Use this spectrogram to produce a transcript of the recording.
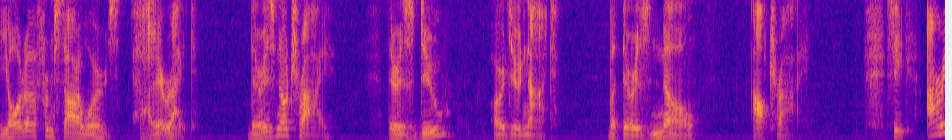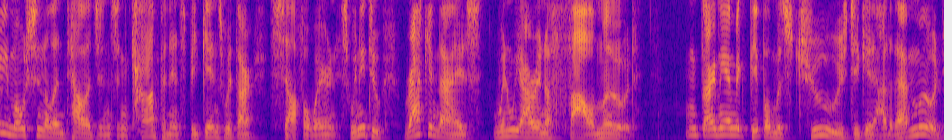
Yoda from Star Wars had it right. There is no try, there is do or do not, but there is no I'll try. See, our emotional intelligence and competence begins with our self awareness. We need to recognize when we are in a foul mood Dynamic people must choose to get out of that mood.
